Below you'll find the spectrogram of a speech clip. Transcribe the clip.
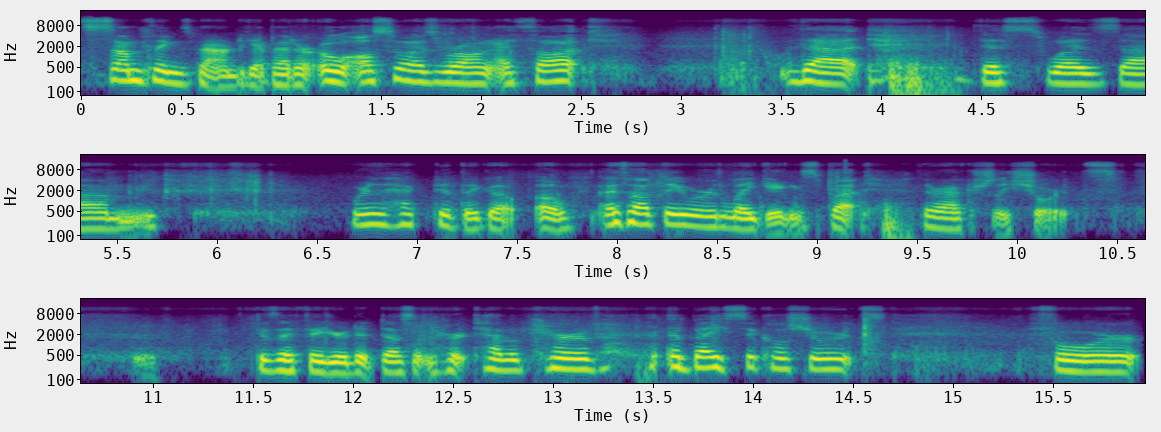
something's bound to get better. Oh, also I was wrong. I thought that this was, um, where the heck did they go? Oh, I thought they were leggings, but they're actually shorts. Because I figured it doesn't hurt to have a pair of bicycle shorts for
